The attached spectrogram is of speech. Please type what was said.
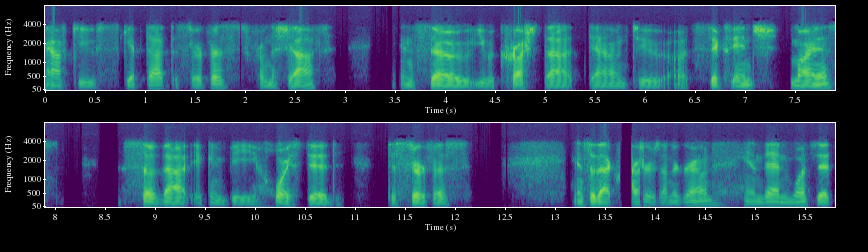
You have to skip that to surface from the shaft. And so you would crush that down to a six inch minus so that it can be hoisted to surface. And so that crusher is underground. And then once it's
